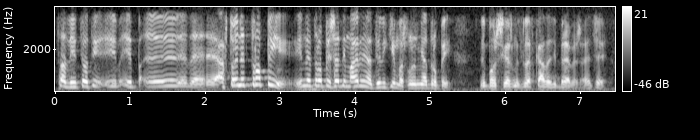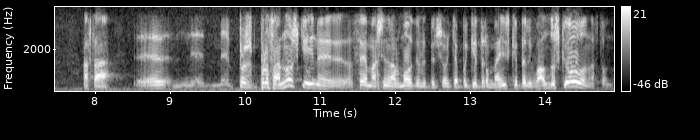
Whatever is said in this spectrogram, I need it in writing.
θα δείτε ότι ε, ε, αυτό είναι ντροπή. Είναι ντροπή σαν τη Μαρίνα, τη δική μας που είναι μια ντροπή. Λοιπόν, σχέση με τη Λευκάδα την Πρέβεζα, έτσι. Αυτά ε, προ, προφανώς και είναι θέμα συναρμόδιων υπηρεσιών και αποκεντρωμένης και περιβάλλοντος και όλων αυτών.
